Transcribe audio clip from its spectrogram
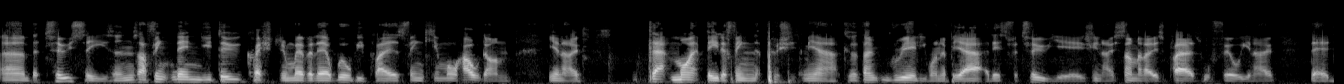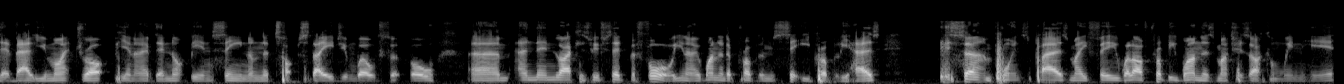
Um, but two seasons, I think then you do question whether there will be players thinking, well, hold on, you know, that might be the thing that pushes me out because I don't really want to be out of this for two years. You know, some of those players will feel, you know, their their value might drop. You know, if they're not being seen on the top stage in world football. Um, and then, like as we've said before, you know, one of the problems City probably has is certain points players may feel, well, I've probably won as much as I can win here.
